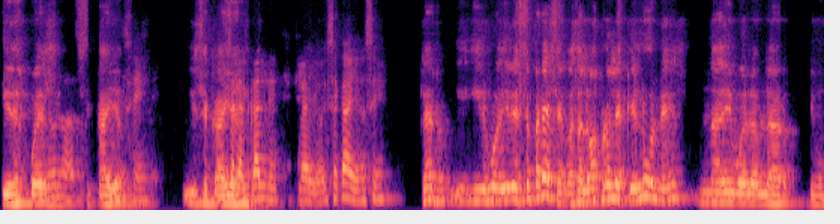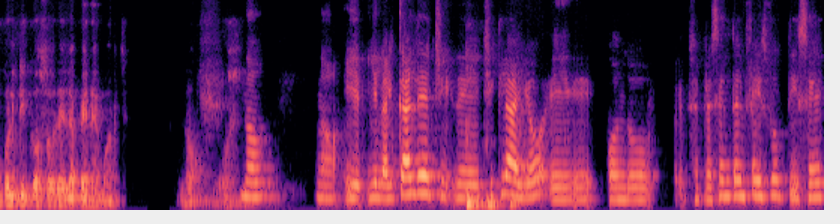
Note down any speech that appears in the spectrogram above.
Y después se callan. Sí. Y se callan. Es el alcalde claro, y se callan, sí. Claro, y, y, y, desaparecen. O sea, lo más probable es que el lunes nadie vuelva a hablar, ningún político, sobre la pena de muerte. No. No, no, y, el alcalde de, Chiclayo, eh, cuando se presenta en Facebook, dice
